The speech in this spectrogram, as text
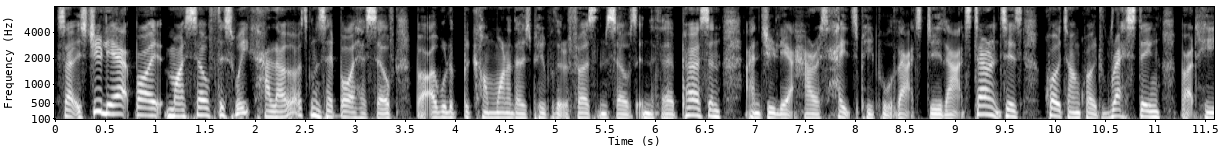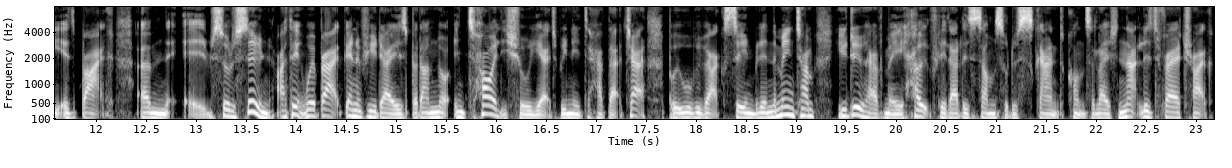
So it's Juliet by myself this week. Hello. I was going to say by herself, but I would have become one of those people that refers to themselves in the third person. And Juliet Harris hates people that do that. Terence is quote unquote resting, but he Is back um, eh, sort of soon. I think we're back in a few days, but I'm not entirely sure yet. We need to have that chat, but we will be back soon. But in the meantime, you do have me. Hopefully, that is some sort of scant consolation. That Liz Phair track,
